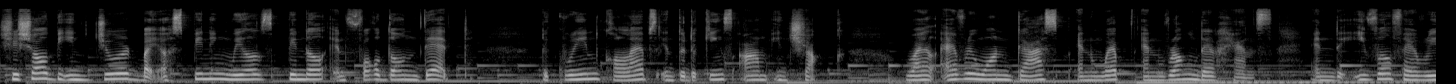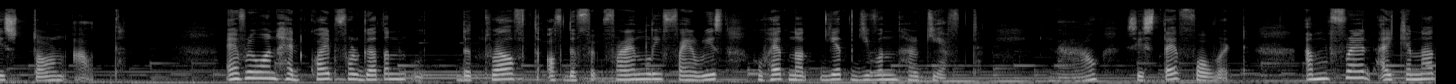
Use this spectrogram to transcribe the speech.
she shall be injured by a spinning wheel spindle and fall down dead. The queen collapsed into the king's arm in shock, while everyone gasped and wept and wrung their hands, and the evil fairy stormed out. Everyone had quite forgotten the twelfth of the friendly fairies who had not yet given her gift. Now she stepped forward. I'm afraid I cannot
